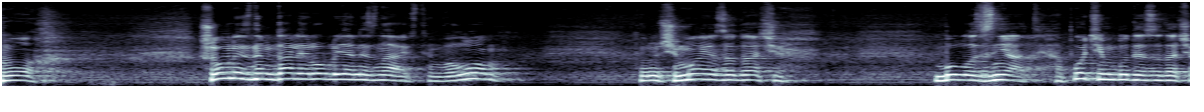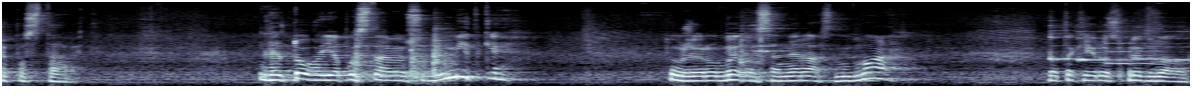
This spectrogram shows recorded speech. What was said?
О. Що вони з ним далі роблять, я не знаю з тим валом. Коротше, моя задача було зняти, а потім буде задача поставити. Для того я поставив собі мітки. То вже робилося не раз, не два. Отакий розпредвал.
